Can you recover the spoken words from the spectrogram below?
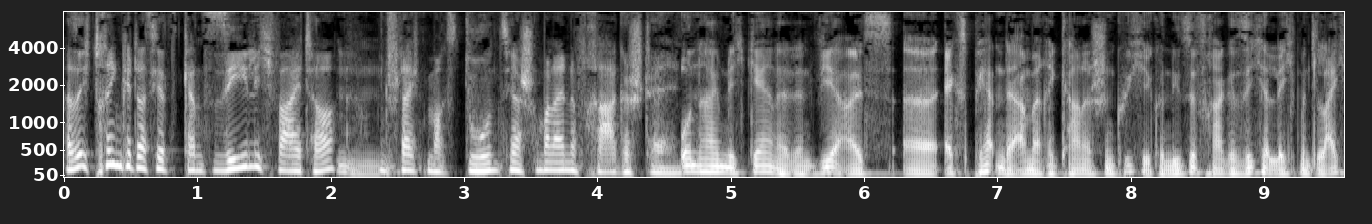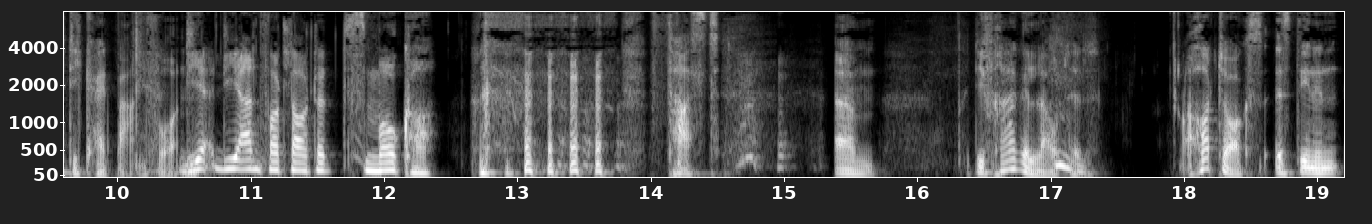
Also ich trinke das jetzt ganz selig weiter Mhm. und vielleicht magst du uns ja schon mal eine Frage stellen. Unheimlich gerne, denn wir als äh, Experten der amerikanischen Küche können diese Frage sicherlich mit Leichtigkeit beantworten. Die, die Antwort lautet Smoker. Fast. Ähm, die Frage lautet, Hot Dogs ist, denen,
